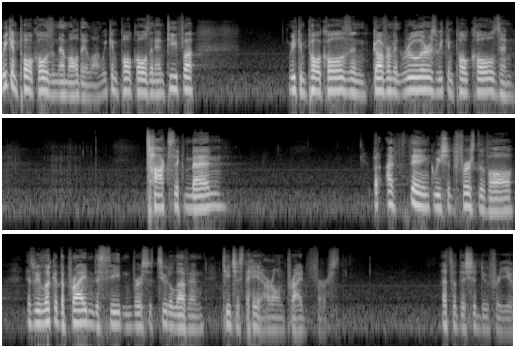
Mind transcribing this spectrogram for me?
We can poke holes in them all day long. We can poke holes in Antifa. We can poke holes in government rulers. We can poke holes in toxic men. But I think we should, first of all, as we look at the pride and deceit in verses 2 to 11, teach us to hate our own pride first. That's what this should do for you.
